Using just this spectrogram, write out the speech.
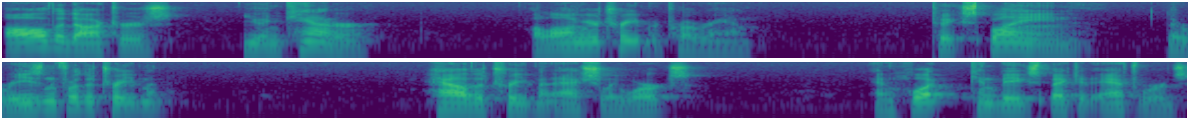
all the doctors you encounter along your treatment program to explain the reason for the treatment, how the treatment actually works, and what can be expected afterwards,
